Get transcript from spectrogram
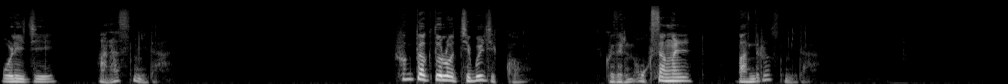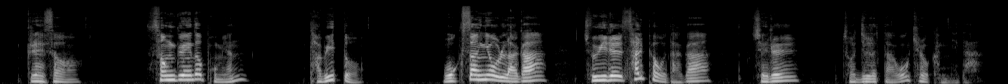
올리지 않았습니다. 흙벽돌로 집을 짓고 그들은 옥상을 만들었습니다. 그래서 성경에도 보면 다윗도 옥상에 올라가 주위를 살펴보다가 죄를 저질렀다고 기록합니다.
